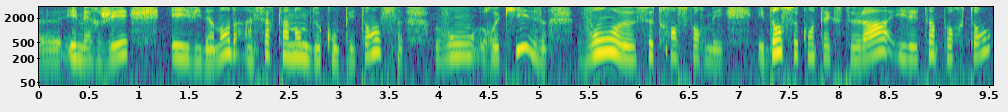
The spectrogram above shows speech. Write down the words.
euh, émerger et évidemment un certain nombre de compétences vont requises vont euh, se transformer. Et dans ce contexte-là, il est important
